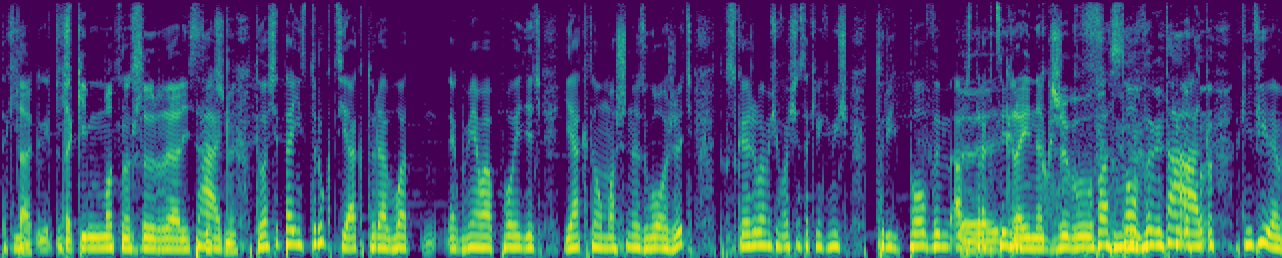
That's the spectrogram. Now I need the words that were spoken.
taki, tak, jakiś taki mocno surrealistyczny. To właśnie ta instrukcja, która była, jakby miała powiedzieć, jak tą maszynę złożyć, skojarzyła mi się właśnie z takim jakimś tripowym, abstrakcyjnym, Kraina grzybów. kwasowym, tak, takim filmem.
